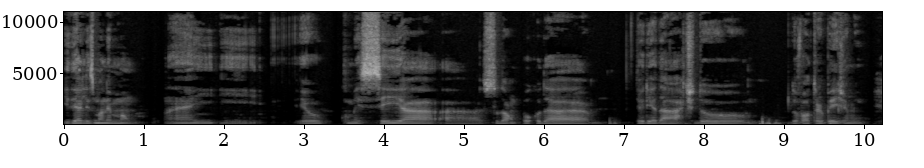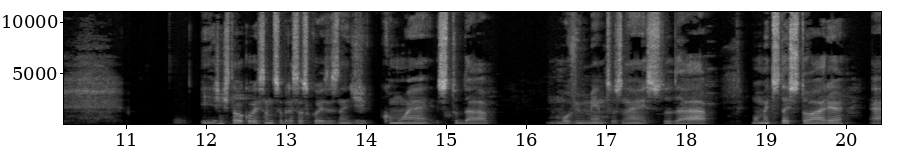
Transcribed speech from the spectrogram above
idealismo alemão, né? E, e eu comecei a, a, estudar um pouco da teoria da arte do, do Walter Benjamin. E a gente estava conversando sobre essas coisas, né? De como é estudar movimentos, né? Estudar momentos da história é,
